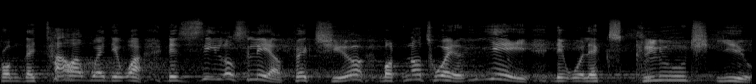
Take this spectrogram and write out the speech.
from the tower where they were. They zealously affect you, but not well. Yea, they will exclude you.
